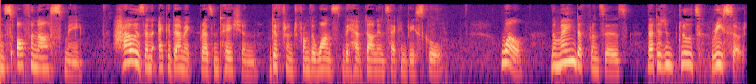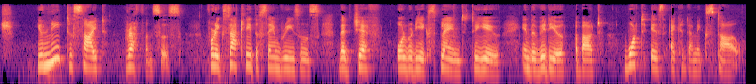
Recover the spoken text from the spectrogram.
Students often ask me, how is an academic presentation different from the ones they have done in secondary school? Well, the main difference is that it includes research. You need to cite references for exactly the same reasons that Jeff already explained to you in the video about what is academic style.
